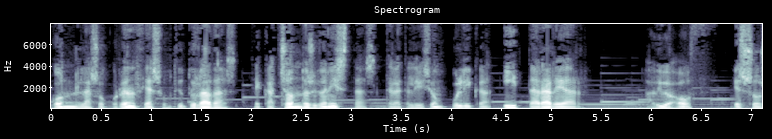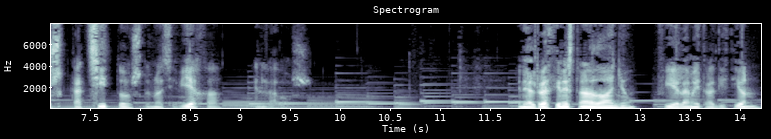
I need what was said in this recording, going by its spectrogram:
con las ocurrencias subtituladas de cachondos guionistas de la televisión pública y tararear a viva voz esos cachitos de Nochevieja en la 2. En el recién estrenado año, fiel a mi tradición,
